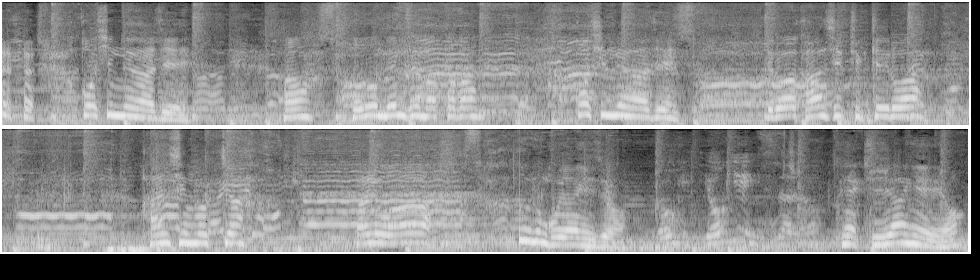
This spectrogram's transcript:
꽃인내 나지? 어? 너도 냄새 맡아봐. 꽃인내 나지? 이리와 간식 줄게 이리와. 간식 먹자. 빨리 와. 뜨는 고양이죠. 여기 여기에 있어요. 그냥 길냥이에요.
